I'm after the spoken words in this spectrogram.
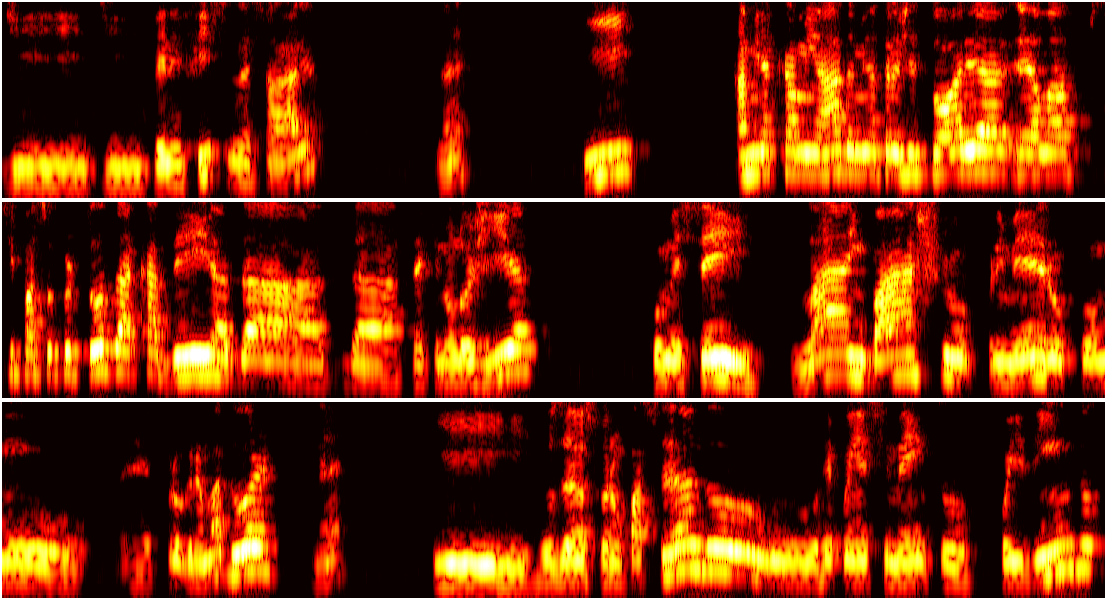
de, de benefícios nessa área, né? E a minha caminhada, a minha trajetória, ela se passou por toda a cadeia da, da tecnologia. Comecei lá embaixo, primeiro como é, programador, né? E os anos foram passando, o reconhecimento foi vindo,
